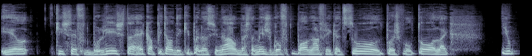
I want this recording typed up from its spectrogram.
Ele quis ser futebolista, é capitão da equipa nacional, mas também jogou futebol na África do Sul, depois voltou. Like, you,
